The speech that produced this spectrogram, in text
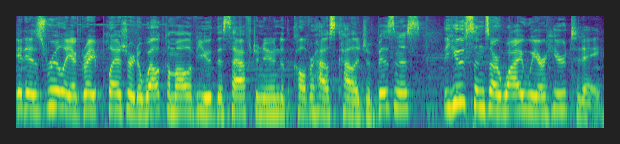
It is really a great pleasure to welcome all of you this afternoon to the Culverhouse College of Business. The Hewsons are why we are here today.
